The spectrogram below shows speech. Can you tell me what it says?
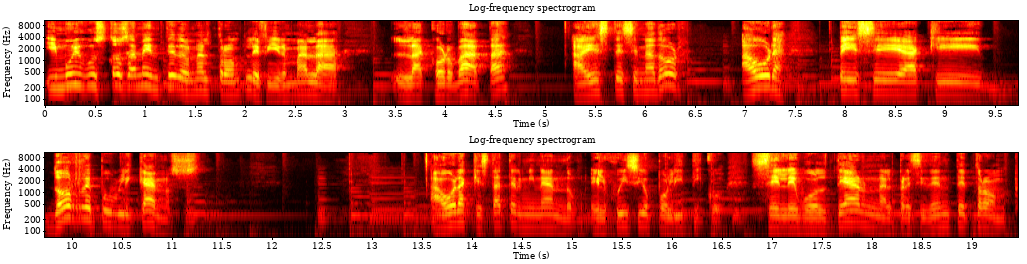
y muy gustosamente Donald Trump le firma la, la corbata a este senador. Ahora, pese a que dos republicanos ahora que está terminando el juicio político, se le voltearon al presidente Trump,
